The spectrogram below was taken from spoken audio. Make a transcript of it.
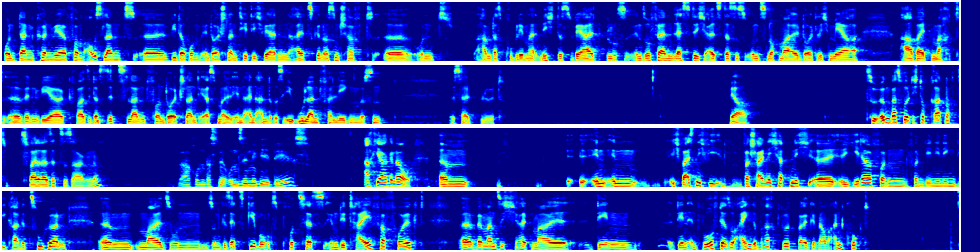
und dann können wir vom Ausland äh, wiederum in Deutschland tätig werden als Genossenschaft äh, und haben das Problem halt nicht. Das wäre halt bloß insofern lästig, als dass es uns nochmal deutlich mehr Arbeit macht, äh, wenn wir quasi das Sitzland von Deutschland erstmal in ein anderes EU-Land verlegen müssen. Ist halt blöd. Ja. Zu irgendwas wollte ich doch gerade noch zwei, drei Sätze sagen, ne? Warum das eine unsinnige Idee ist? Ach ja, genau. Ähm, in, in, ich weiß nicht, wie, wahrscheinlich hat nicht äh, jeder von, von denjenigen, die gerade zuhören, ähm, mal so ein so Gesetzgebungsprozess im Detail verfolgt. Äh, wenn man sich halt mal den, den Entwurf, der so eingebracht wird, mal genau anguckt,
